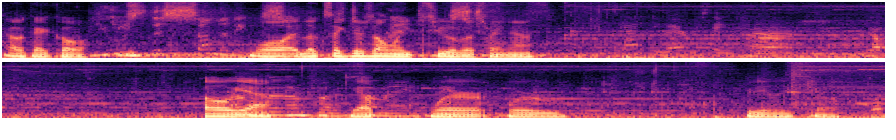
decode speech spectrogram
Okay, cool. Use the summoning Well, it looks like there's only two of us right now. Gotta do everything for Yup. Oh yeah. Yep. We're we're really slow. What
